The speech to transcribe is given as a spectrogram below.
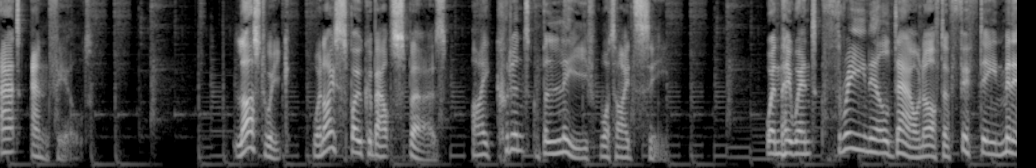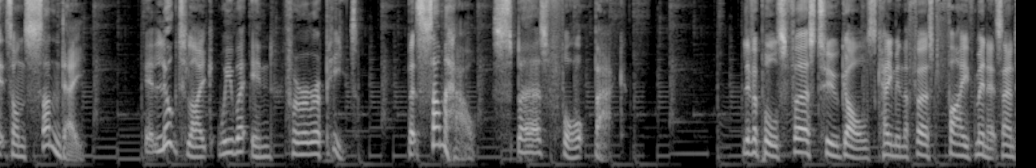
at Anfield. Last week, when I spoke about Spurs, I couldn't believe what I'd seen. When they went 3 0 down after 15 minutes on Sunday, it looked like we were in for a repeat. But somehow, Spurs fought back. Liverpool's first two goals came in the first five minutes, and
